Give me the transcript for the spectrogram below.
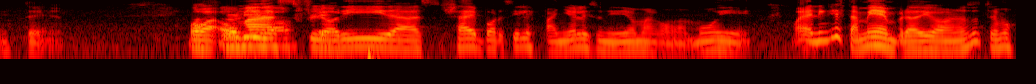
este, o, Más o florido, más sí. floridas. Ya de por sí el español es un idioma como muy... Bueno, el inglés también, pero digo, nosotros tenemos...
